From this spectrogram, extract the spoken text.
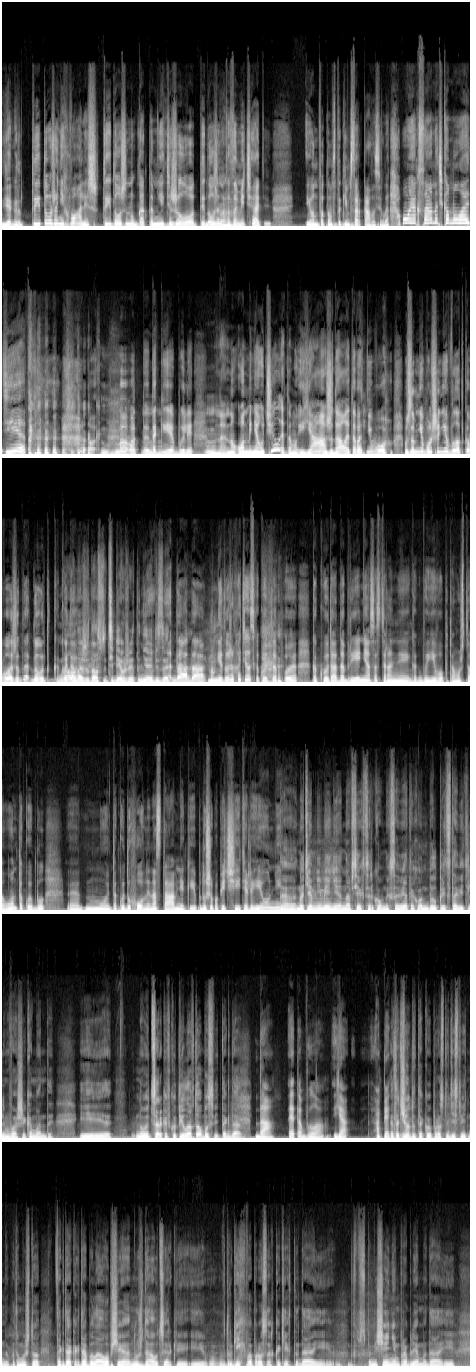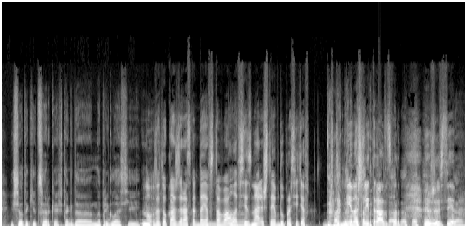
Я говорю, ты тоже не хвалишь, ты должен, ну, как-то мне тяжело, ты должен ага. это замечать. И он потом с таким сарказмом всегда, ой, Оксаночка, молодец. Ну, вот такие были. Но он меня учил этому, и я ожидала этого от него. Потому что мне больше не было от кого ожидать. Ну, вот какой-то... он ожидал, что тебе уже это не обязательно. Да, да. Но мне тоже хотелось какое-то э, какое-то одобрение со стороны как бы его, потому что он такой был э, мой такой духовный наставник и душепопечитель, и он не... Да, но тем не менее на всех церковных советах он был представителем вашей команды. И, ну, церковь купила автобус ведь тогда. Да, это было. Я опять Это чудо такое просто, действительно, потому что тогда, когда была общая нужда у церкви и в других вопросах каких-то, да, и с помещением проблема, да, и, и все-таки церковь тогда напряглась и... Ну, зато каждый раз, когда я вставала, да. все знали, что я буду просить, да, чтобы да, мне да, нашли да, транспорт. Да, да, да. все... Да.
